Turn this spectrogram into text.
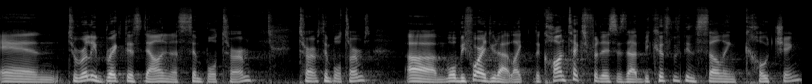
And to really break this down in a simple term, term simple terms. Um, well, before I do that, like the context for this is that because we've been selling coaching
